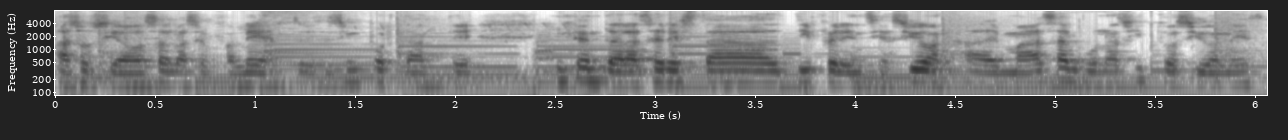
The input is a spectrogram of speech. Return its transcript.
asociados a la cefalea. Entonces es importante intentar hacer esta diferenciación. Además, algunas situaciones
